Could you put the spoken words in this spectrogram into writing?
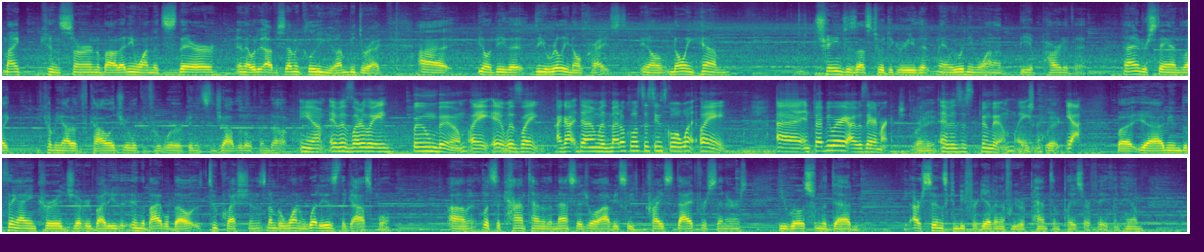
my concern about anyone that's there, and that would obviously, I'm including you, I'm be direct, uh, you know, would be that do you really know Christ? you know, knowing him changes us to a degree that, man, we wouldn't even want to be a part of it. And I understand, like, coming out of college, you're looking for work, and it's the job that opened up. Yeah, it was literally boom, boom. Like it was like I got done with medical assisting school. What like uh, in February? I was there in March. Right. It was just boom, boom. Like quick. yeah. But yeah, I mean, the thing I encourage everybody in the Bible Belt is two questions. Number one, what is the gospel? Um, what's the content of the message? Well, obviously, Christ died for sinners, He rose from the dead. Our sins can be forgiven if we repent and place our faith in Him.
